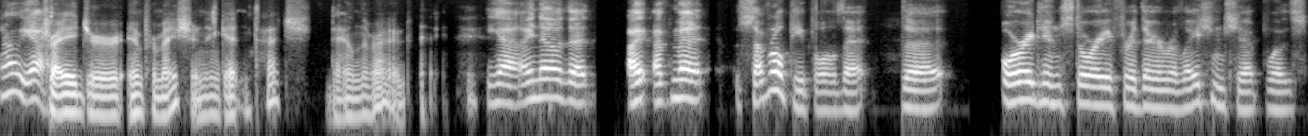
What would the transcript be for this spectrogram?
oh yeah trade your information and get in touch down the road. yeah, I know that I, I've met several people that the origin story for their relationship was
